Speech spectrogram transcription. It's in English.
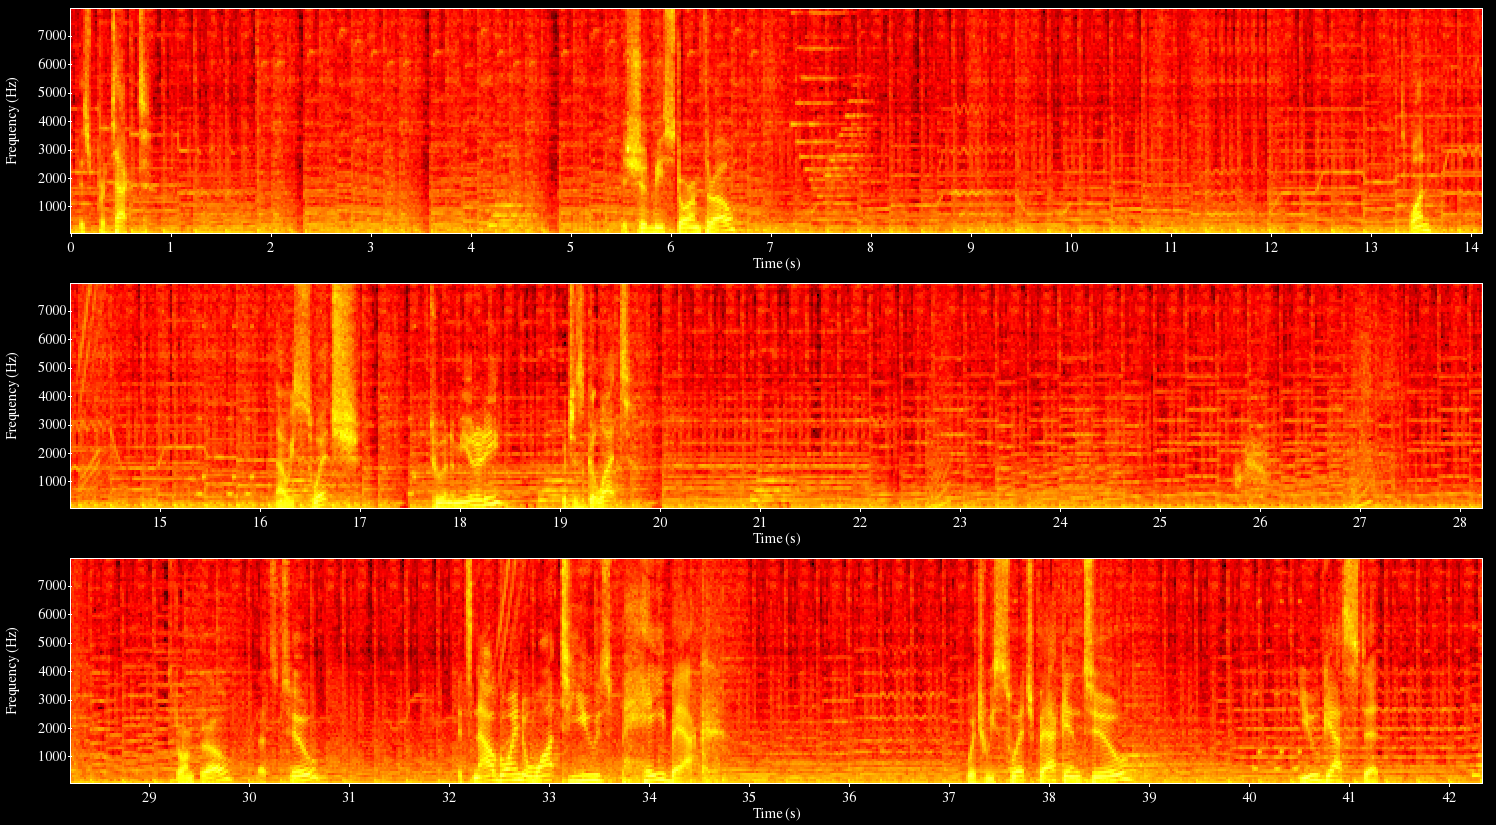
is protect. It should be storm throw. That's one. Now we switch to an immunity, which is Galette. Storm throw. That's two. It's now going to want to use payback, which we switch back into. You guessed it.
